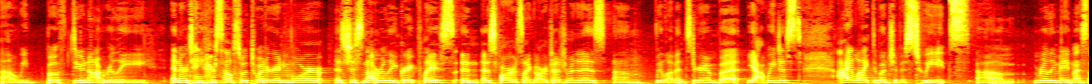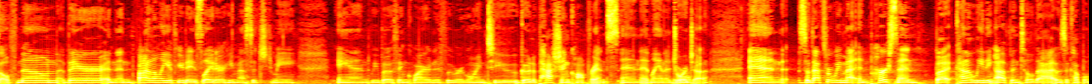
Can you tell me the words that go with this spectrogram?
Uh, we both do not really entertain ourselves with Twitter anymore. It's just not really a great place. And as far as like our judgment is, um, we love Instagram, but yeah, we just I liked a bunch of his tweets. Um, really made myself known there. And then finally, a few days later, he messaged me and we both inquired if we were going to go to Passion Conference in Atlanta, Georgia. And so that's where we met in person. But kind of leading up until that, it was a couple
